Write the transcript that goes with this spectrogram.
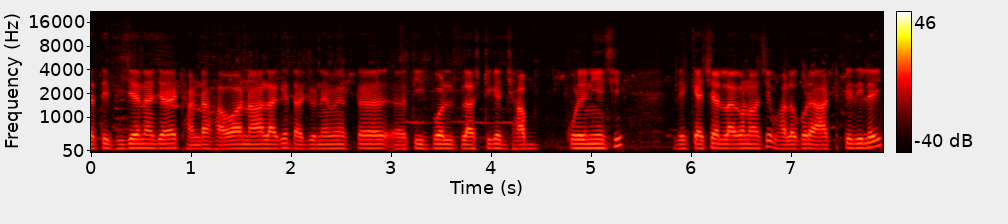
যাতে ভিজে না যায়, ঠান্ডা হাওয়া না লাগে, তার জন্য আমি একটা তিরপল প্লাস্টিকের ঝাপ করে নিয়েছি। যে ক্যাচার লাগানো আছে, ভালো করে আটকে দিলেই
